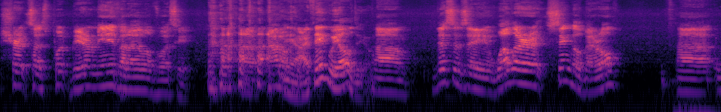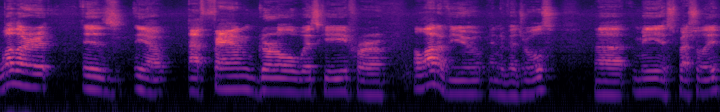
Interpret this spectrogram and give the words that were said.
shirt says "Put beer in me," but I love whiskey. Uh, I don't Yeah, care. I think we all do. Um, this is a Weller single barrel. Uh, Weller is, you know, a fangirl whiskey for a lot of you individuals. Uh, me especially,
